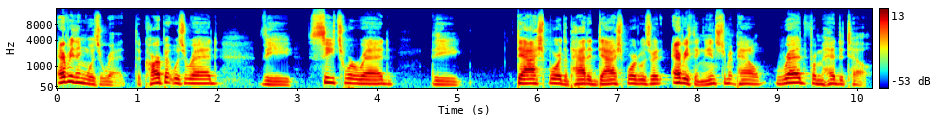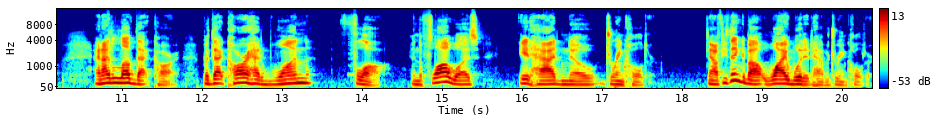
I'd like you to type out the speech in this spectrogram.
Everything was red. The carpet was red. The seats were red. The dashboard, the padded dashboard was red, everything, the instrument panel, red from head to toe. And I loved that car. But that car had one flaw. And the flaw was it had no drink holder. Now, if you think about why would it have a drink holder?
